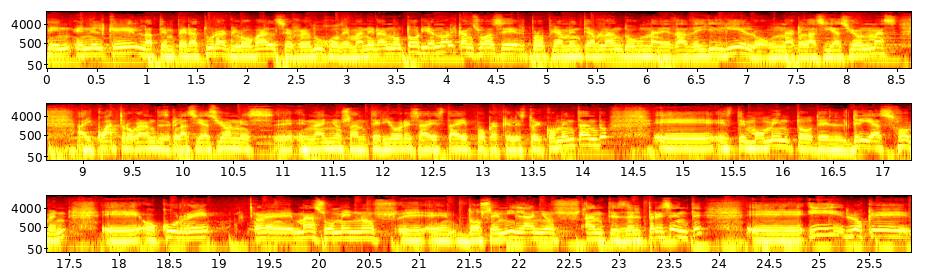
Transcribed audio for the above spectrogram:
en, el que la temperatura global se redujo de manera notoria, no alcanzó a ser propiamente hablando una edad de hielo, una glaciación más. Hay cuatro grandes glaciaciones en años anteriores a esta época que le estoy comentando. este momento del Drías joven ocurre eh, más o menos eh, 12 mil años antes del presente eh, y lo que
